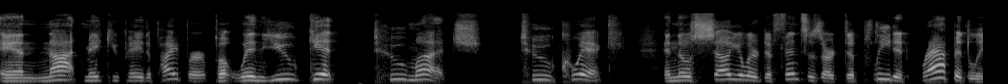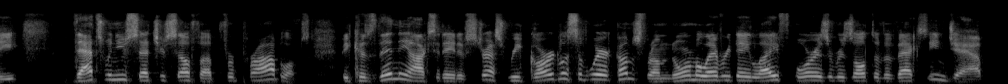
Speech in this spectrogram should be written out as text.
and not make you pay the piper. But when you get too much too quick, and those cellular defenses are depleted rapidly, that's when you set yourself up for problems because then the oxidative stress, regardless of where it comes from, normal everyday life or as a result of a vaccine jab,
